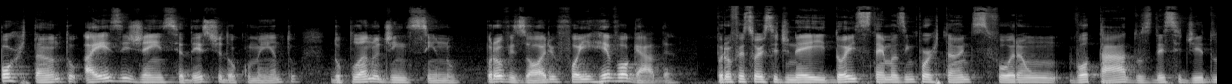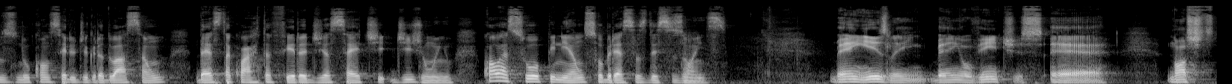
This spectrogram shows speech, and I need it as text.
Portanto, a exigência deste documento, do plano de ensino provisório, foi revogada. Professor Sidney, dois temas importantes foram votados, decididos no Conselho de Graduação desta quarta-feira, dia 7 de junho. Qual é a sua opinião sobre essas decisões? Bem, Isley, bem, ouvintes, é, nós,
